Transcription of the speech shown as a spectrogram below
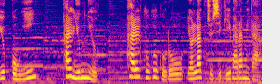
602-866-8999로 연락 주시기 바랍니다.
